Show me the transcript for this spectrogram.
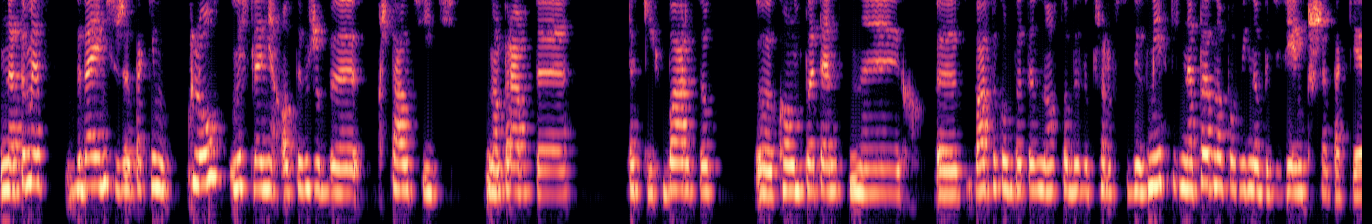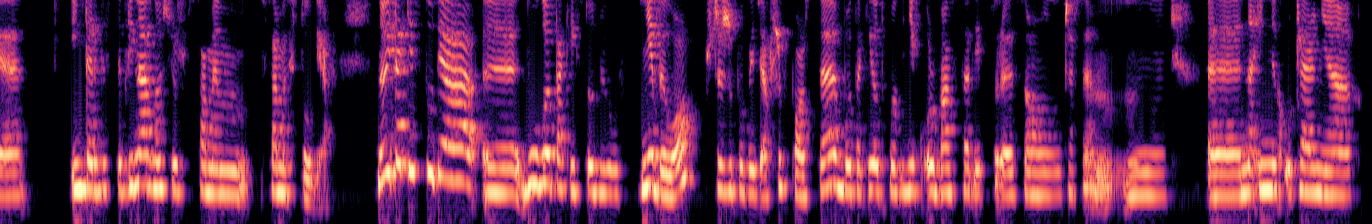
natomiast wydaje mi się, że takim clue myślenia o tym, żeby kształcić naprawdę takich bardzo kompetentnych bardzo kompetentne osoby z obszarów studiów miejskich, na pewno powinno być większe takie interdyscyplinarność już w, samym, w samych studiach. No i takie studia, y, długo takich studiów nie było, szczerze powiedziawszy, w Polsce, bo taki odpowiednik Urban Studies, które są czasem mm, y, na innych uczelniach,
